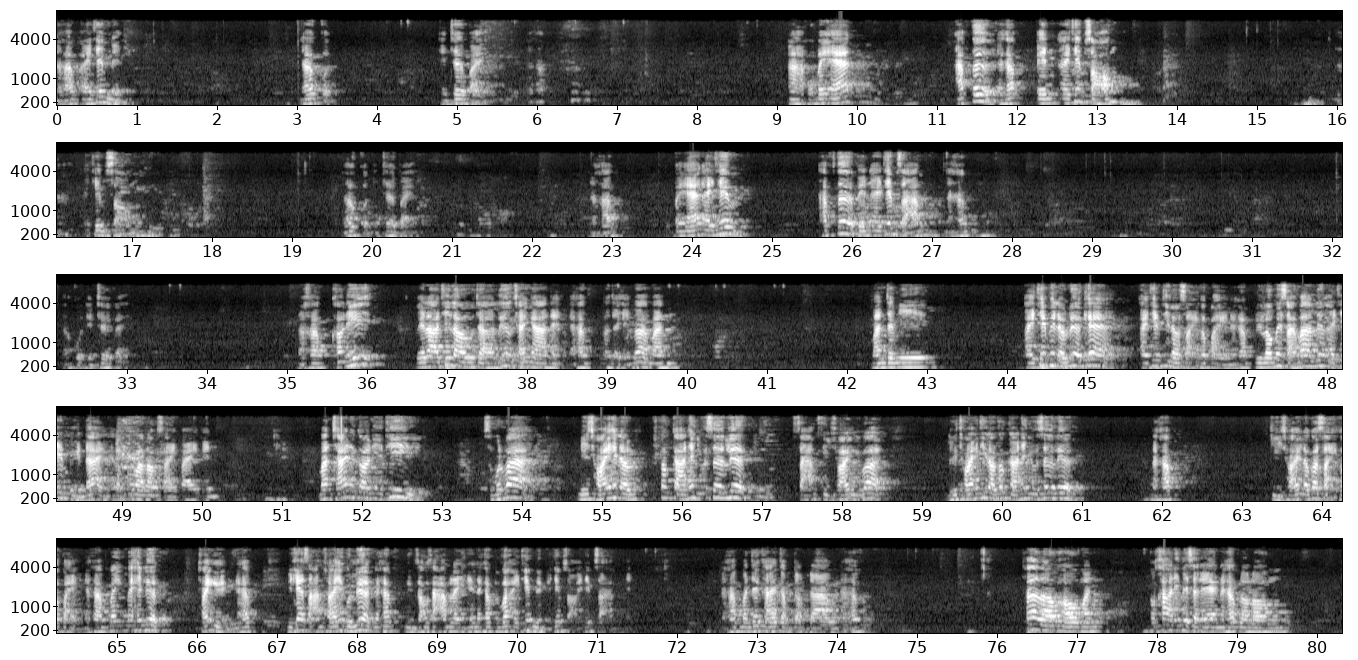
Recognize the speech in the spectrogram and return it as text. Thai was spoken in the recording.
นะครับ item หนึ่งแล้วกด enter ไปนะครับอ่าผมไป add after นะครับ เป็นไอเทมสองไอเทมสอง แล้วกด enter ไปนะครับ ไป add item after เป็นไอเทมสามนะครับแล้วกด enter ไปนะครับ คราวนี้เวลาที่เราจะเลือกใช้งานเนี่ยนะครับ เราจะเห็นว่ามัน มันจะมี item ให้เราเลือกแค่ item ที่เราใส่เข้าไปนะครับหรือเราไม่สามารถเลือก item อื่นได้นะครับเพราะว่าเราใส่ไปเป็น มันใช้ในกรณีที่สมมติว่ามี choice ให้เราต้องการให้ user เลือกอยู่สามสี่ choice หรือว่า หรือ choice ที่เราต้องการให้ user เลือกนะครับ กี่ choice เราก็ใส่เข้าไปนะครับ ไม่ไม่ให้เลือก choice อื่นนะครับ มีแค่สาม choice ให้คุณเลือกนะครับหนึ่งสองสามอะไรอย่างเงี้ยนะครับหรือว่า item หนึ่ง item สอง item สามเนี่ยนะครับ มันจะคล้ายกับ dropdown นะครับ ถ้าเราเอามันเอาค่านี้ไปแสดงนะครับ เราลอง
